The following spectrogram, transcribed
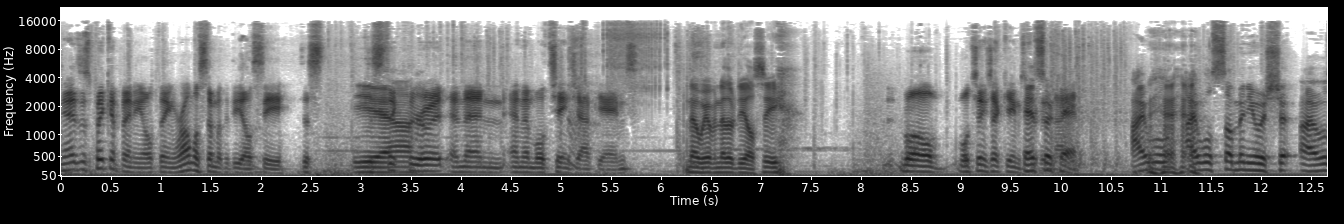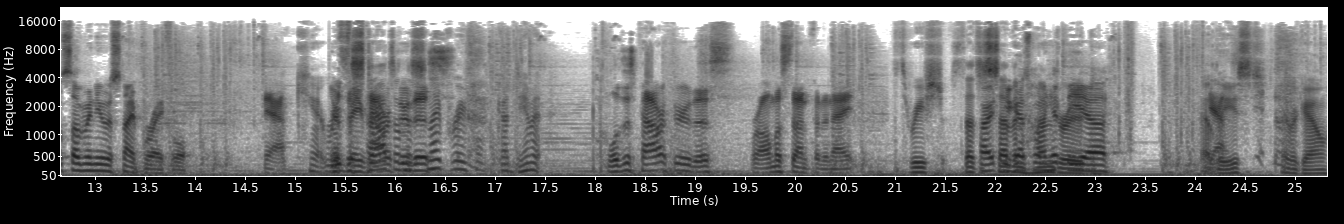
Yeah, just pick up any old thing. We're almost done with the DLC. Just, just stick through it, and then and then we'll change out games. No, we have another DLC. Well, we'll change out games. It's okay. I will I will summon you a sh- I will summon you a sniper rifle. Yeah, Can't We'll read the just power stats on through the this. sniper rifle. God damn it. we'll just power through this. We're almost done for the night. Three. Sh- that's All right, you seven guys want to hit hundred the uh, at Yeah. least. There we go.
